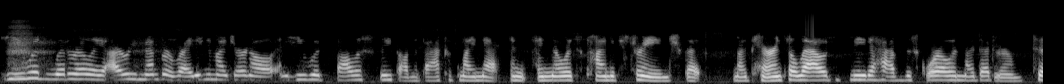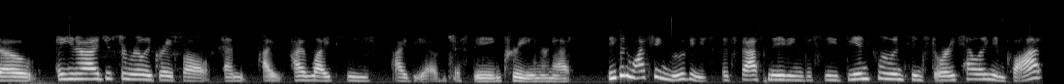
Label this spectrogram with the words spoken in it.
he would literally, I remember writing in my journal, and he would fall asleep on the back of my neck. And I know it's kind of strange, but my parents allowed me to have the squirrel in my bedroom. So, you know, I just am really grateful, and I I like the idea of just being pre-internet even watching movies, it's fascinating to see the influence in storytelling and plot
